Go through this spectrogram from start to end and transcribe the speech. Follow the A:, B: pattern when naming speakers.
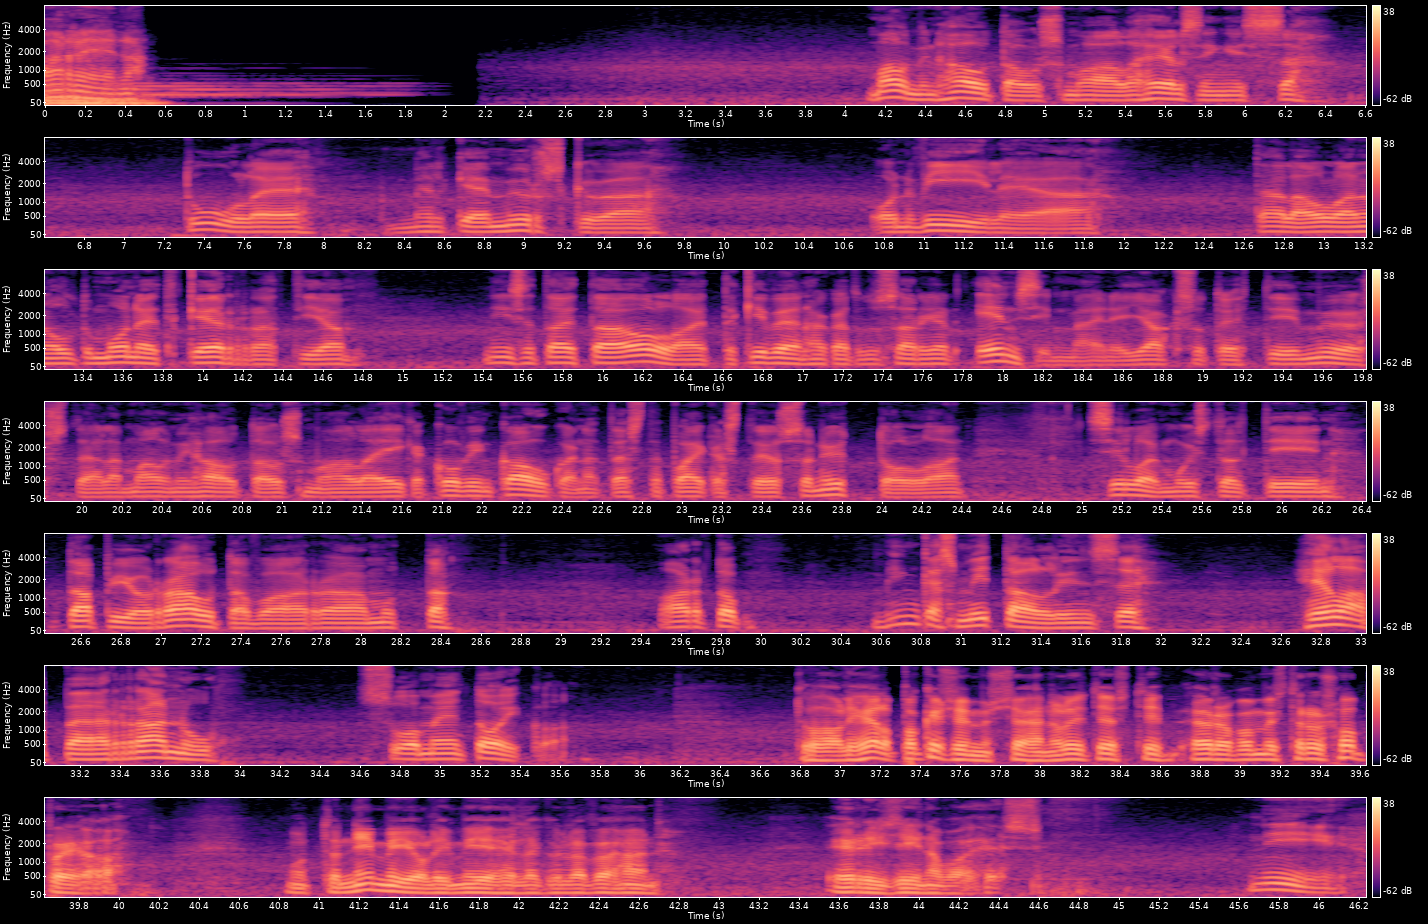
A: Areena.
B: Malmin hautausmaalla Helsingissä tuulee melkein myrskyää, on viileää. Täällä ollaan oltu monet kerrat ja niin se taitaa olla, että kiveen hakatun sarjan ensimmäinen jakso tehtiin myös täällä Malmin hautausmaalla, eikä kovin kaukana tästä paikasta, jossa nyt ollaan. Silloin muisteltiin Tapio Rautavaaraa, mutta Arto, minkäs mitallin se Helapää Ranu Suomeen toikaan?
C: Tuo oli helppo kysymys. Sehän oli tietysti Euroopan mestaruus hopeaa, mutta nimi oli miehellä kyllä vähän eri siinä vaiheessa.
B: Niin,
